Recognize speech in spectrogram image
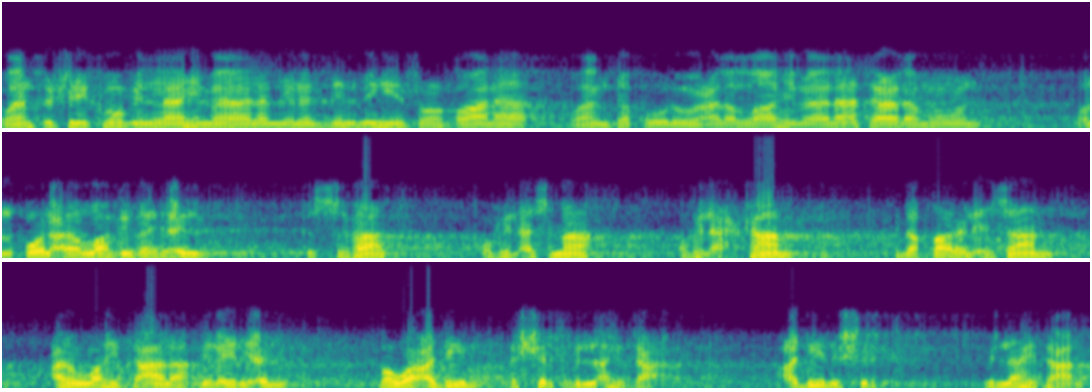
وأن تشركوا بالله ما لم ينزل به سلطانا وأن تقولوا على الله ما لا تعلمون. والقول على الله بغير علم في الصفات وفي الأسماء وفي الأحكام. إذا قال الإنسان على الله تعالى بغير علم فهو عديل الشرك بالله تعالى. عديل الشرك بالله تعالى.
